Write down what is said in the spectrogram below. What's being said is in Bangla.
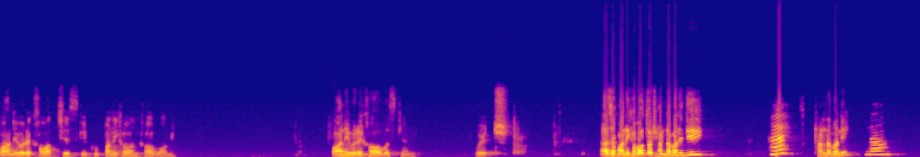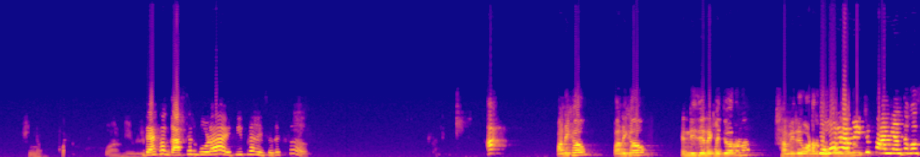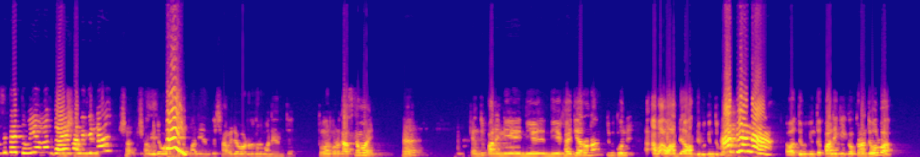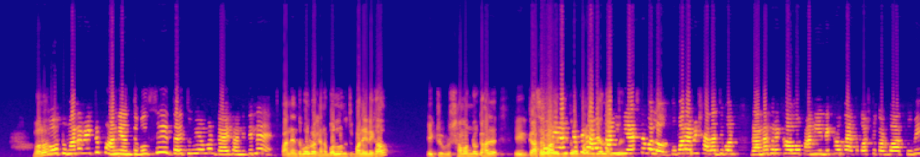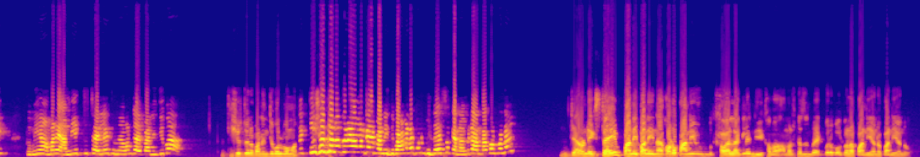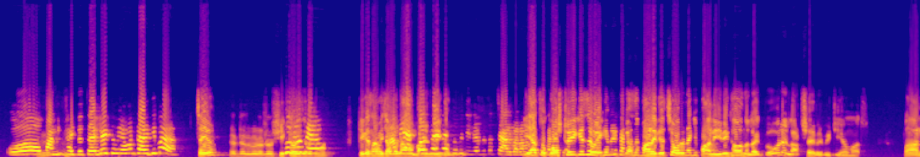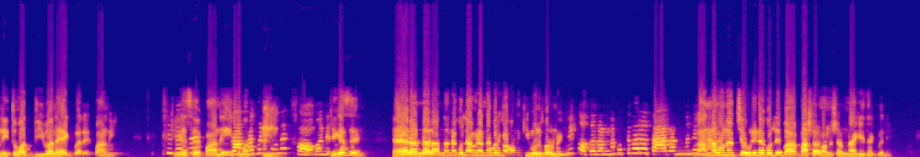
পানি ওরে খাওয়াচ্ছে আজকে খুব পানি খাওয়ান খাওয়াবো আমি। পানি ওরে খাওয়াবো আজকে আমি। ওয়েট আচ্ছা পানি খাব তো ঠান্ডা পানি দিই? হ্যাঁ। ঠান্ডা পানি? ওরে দেখো গাছের গোড়ায় পিঁপড়া হয়েছে দেখছ? পানি খাও পানি খাও। নিজে এনে খাইতে পারো না। স্বামীরে অর্ডার করো পানি আমি একটু পানি আনতে বলছি তাই তুমি আমার গায়ে পানি দিলা? স্বামীরে অর্ডার করো পানি আনতে স্বামীরে অর্ডার করো পানি আনতে। তোমার কোনো কাজ কামাই? হ্যাঁ? কেন তুমি পানি নিয়ে নিয়ে নিয়ে খাইতে পারো না? তুমি কোন আবার আবার দিব কিন্তু আবার দিব কিন্তু। পানি কি কখন আনতে বলবা? বলো। ও তোমার আমি একটু পানি আনতে বলছি তাই তুমি আমার গায়ে পানি দিলে? পানি আনতে বলবা কেন? বললাম তুমি পানি এনে খাও। একটু সামান্য তুমি পানি দিয়ে তোমার পানি দেওয়া লাগবে। নিয়ে আসতে বলো। তোমার আমি সারা জীবন রান্না করে খাওয়াবো পানি এনে খাওয়াবো এত কষ্ট করব আর তুমি তুমি আমার আমি একটু চাইলে তুমি আমার গায়ে পানি দিবা? কিসের জন্য পানি আনতে বলব আমার? কিসের জন্য তুমি আমার গায়ে পানি দিবা? আমার এখন ভিজাইছো কেন? আমি রান্না করব না? যেন নেক্সট টাইম পানি পানি না করো পানি খাওয়া লাগলে নিয়ে খাওয়া আমার কাছে একবারও বলব না পানি আনো পানি আনো। ও পানি খাইতে চাইলেই তুমি আমার গায়ে দিবা? চাইও শিক্ষা হয়ে যাবে তোমার। ঠিক আছে আমি যাব না আমার পানি নিয়ে না খাব এত কষ্ট হয়ে গেছে ওইখানে একটা গাছে পানি দিচ্ছে ওরে নাকি পানি এনে খাওয়ানো লাগবে। ওরে লাট সাহেবের বিটি আমার। পানি তোমার দিবা না একবারে পানি। ঠিক আছে পানি তোমার না ঠিক আছে। হ্যাঁ রান্না রান্না না করলে আমি রান্না করে খাব না কি মনে করো নাকি? তুমি কত রান্না করতে পারো তার মানে রান্না মনে হচ্ছে উনি না করলে বাসার মানুষ আর না খেয়ে থাকবে না।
